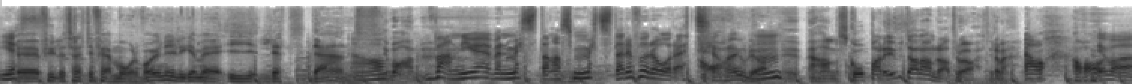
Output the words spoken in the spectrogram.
Yes. eh, fyller 35 år. Var ju nyligen med i Let's Dance. Ja, Det var han. Vann ju även Mästarnas mästare förra året. Ja, han gjorde jag. Mm. Eh, Han skåpade ut alla andra tror jag till och med. Ja, Jaha. det var,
